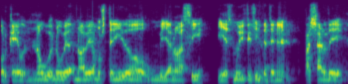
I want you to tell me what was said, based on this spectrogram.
Porque no, no, habíamos tenido un villano así y es muy difícil de tener, pasar de,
